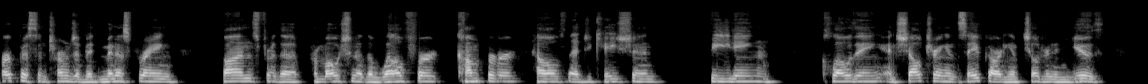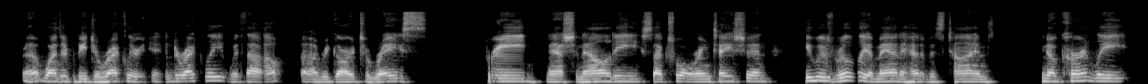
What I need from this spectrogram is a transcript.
purpose in terms of administering funds for the promotion of the welfare, comfort, health, education, feeding, clothing, and sheltering and safeguarding of children and youth, uh, whether it be directly or indirectly, without uh, regard to race, creed, nationality, sexual orientation. He was really a man ahead of his times. You know, currently,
